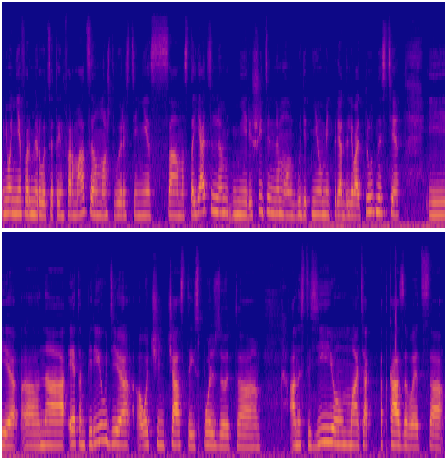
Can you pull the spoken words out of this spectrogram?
у него не формируется эта информация, он может вырасти не самостоятельным, нерешительным, он будет не уметь преодолевать трудности. И э, на этом периоде очень часто используют э, анестезию, мать отказывается,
